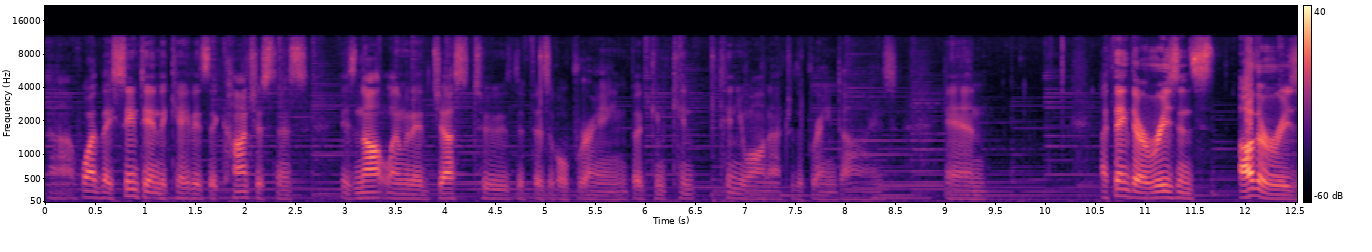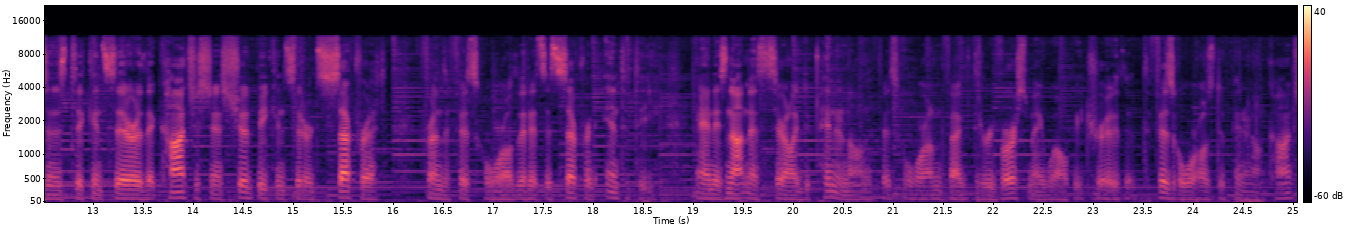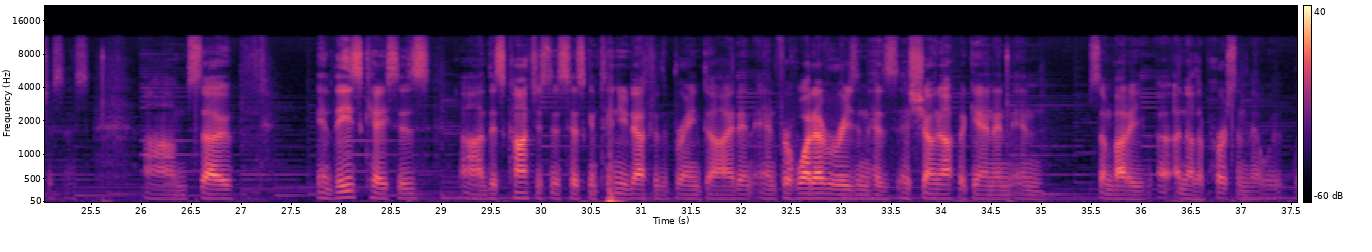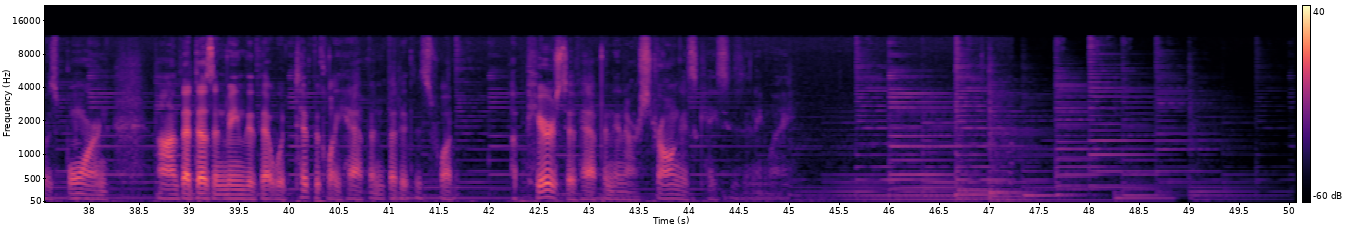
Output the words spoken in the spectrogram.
uh, what they seem to indicate is that consciousness is not limited just to the physical brain, but can continue on after the brain dies. And I think there are reasons, other reasons to consider that consciousness should be considered separate from the physical world, that it's a separate entity and is not necessarily dependent on the physical world. In fact, the reverse may well be true, that the physical world is dependent on consciousness. Um, so in these cases, uh, this consciousness has continued after the brain died and, and for whatever reason has, has shown up again in, in somebody, uh, another person that was born. Uh, that doesn't mean that that would typically happen, but it is what appears to have happened in our strongest cases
